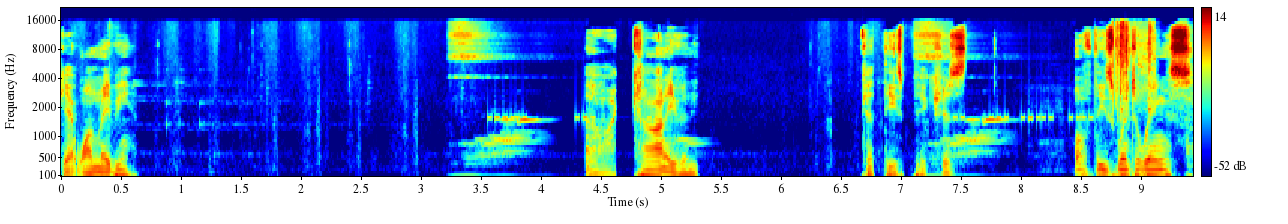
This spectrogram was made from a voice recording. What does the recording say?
Get one, maybe. Oh, I can't even get these pictures of these winter wings.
